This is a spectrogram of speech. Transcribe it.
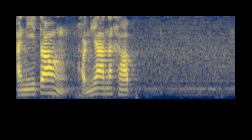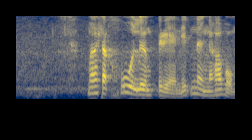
อันนี้ต้องขออนุญาตนะครับ เมื่อสักครู่ลืมเปลี่ยนนิดนึงนะครับผม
